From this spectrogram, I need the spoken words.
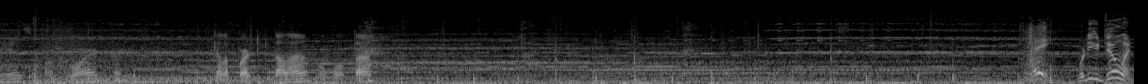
Beleza, uma porta. Aquela porta que tá lá, vamos voltar. Hey, what are you doing?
